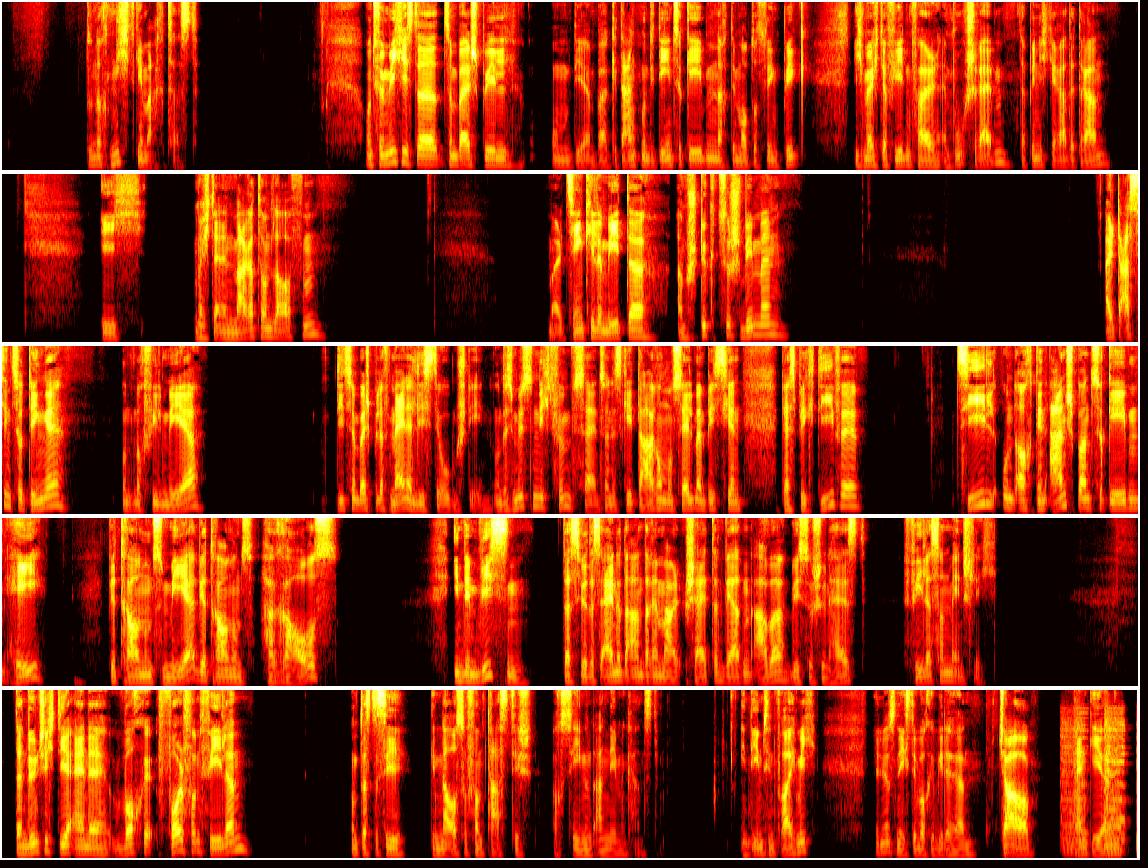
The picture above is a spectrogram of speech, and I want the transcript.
du noch nicht gemacht hast. Und für mich ist da zum Beispiel, um dir ein paar Gedanken und Ideen zu geben, nach dem Motto Think Big, ich möchte auf jeden Fall ein Buch schreiben, da bin ich gerade dran. Ich möchte einen Marathon laufen, mal zehn Kilometer am Stück zu schwimmen. All das sind so Dinge und noch viel mehr, die zum Beispiel auf meiner Liste oben stehen. Und es müssen nicht fünf sein, sondern es geht darum, uns selber ein bisschen Perspektive, Ziel und auch den Anspann zu geben, hey, wir trauen uns mehr, wir trauen uns heraus, in dem Wissen, dass wir das ein oder andere Mal scheitern werden, aber, wie es so schön heißt, Fehler sind menschlich. Dann wünsche ich dir eine Woche voll von Fehlern und dass du sie genauso fantastisch auch sehen und annehmen kannst. In dem Sinn freue ich mich, wenn wir uns nächste Woche wieder hören. Ciao, dein Georg.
